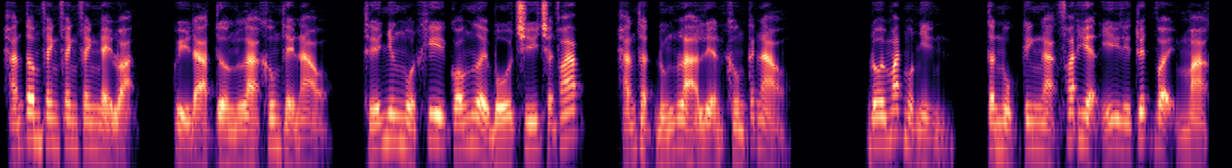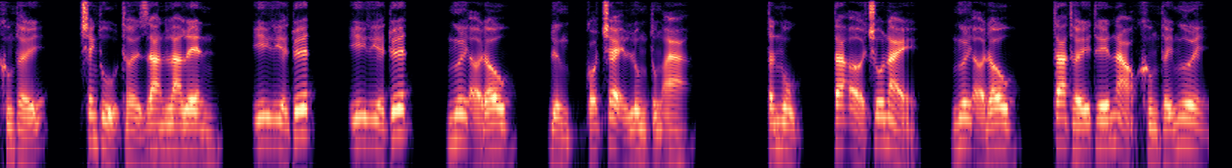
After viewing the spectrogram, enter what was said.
Hắn tâm phanh phanh phanh nảy loạn, quỷ đả tường là không thể nào, thế nhưng một khi có người bố trí trận pháp, hắn thật đúng là liền không cách nào. Đôi mắt một nhìn, tần mục kinh ngạc phát hiện y lý tuyết vậy mà không thấy, tranh thủ thời gian la lên, y lý tuyết, y lý tuyết, ngươi ở đâu? Đừng có chạy lung tung a. À. tần mục, ta ở chỗ này, ngươi ở đâu? Ta thấy thế nào không thấy ngươi.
